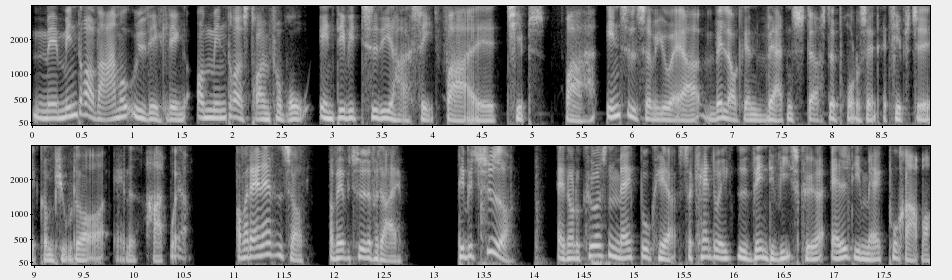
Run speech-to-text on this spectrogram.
med mindre varmeudvikling og mindre strømforbrug, end det vi tidligere har set fra øh, chips fra Intel, som jo er vel nok den verdens største producent af chips til computer og andet hardware. Og hvordan er den så? Og hvad betyder det for dig? Det betyder, at når du kører sådan en MacBook her, så kan du ikke nødvendigvis køre alle de Mac-programmer,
